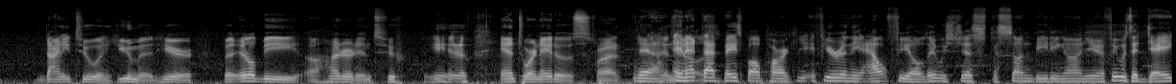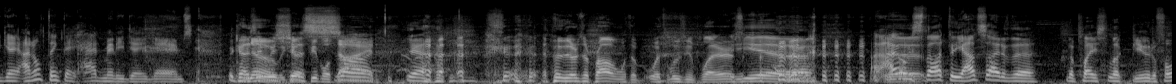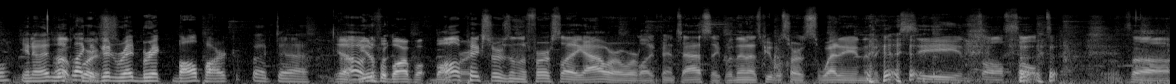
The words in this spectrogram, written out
92 and humid here, but it'll be 102 yeah, and tornadoes. Right. Yeah, in and at that baseball park, if you're in the outfield, it was just the sun beating on you. If it was a day game, I don't think they had many day games because it was because just people sun. died. Yeah, There's a problem with the, with losing players. Yeah. I I always thought the outside of the the place looked beautiful. You know, it Oh, looked of like a good red brick ballpark, but uh, yeah, Oh, beautiful the- ball, ball, All pictures in the first like hour were like fantastic, but then as people started sweating and they could see and it's all salt. It's, uh,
